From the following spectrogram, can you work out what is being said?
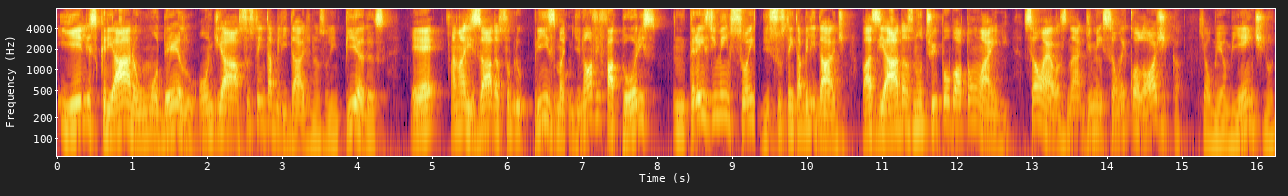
E eles criaram um modelo onde a sustentabilidade nas Olimpíadas é analisada sobre o prisma de nove fatores em três dimensões de sustentabilidade, baseadas no Triple Bottom Line. São elas na dimensão ecológica, que é o meio ambiente no,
